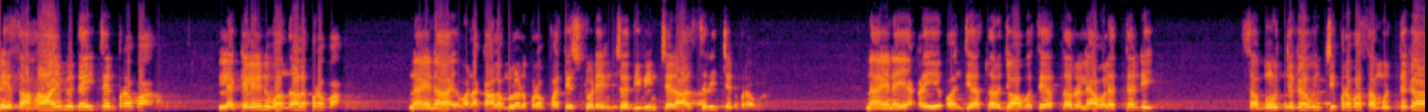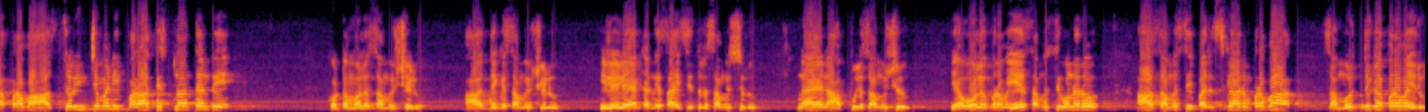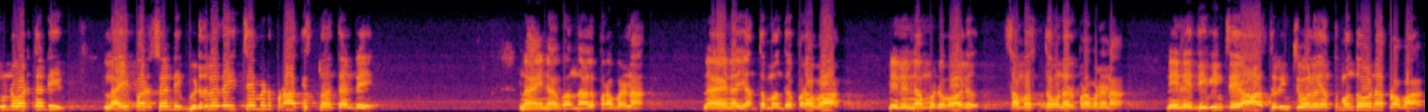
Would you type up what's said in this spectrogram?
నీ సహాయం దయచండి ప్రభా. లెక్కలేని వందల ప్రభా. నాయన యవన కాలంలో ప్రభా ప్రతి స్టూడెంట్స్ దీవించి ఆశ్రయించండి ప్రభా. నాయన ఎక్కడ ఏ పని చేస్తున్నారో జాబ్ చేస్తున్నారో లేవలెత్తండి సమృద్ధిగా ఉంచి ప్రభ సమృద్ధిగా ప్రభ ఆశ్చరించమని ప్రార్థిస్తున్నాను తండ్రి. కుటుంబంలో సమస్యలు ఆర్థిక సమస్యలు ఇల్లు లేక నిసాయస్థితుల సమస్యలు నాయన అప్పుల సమస్యలు ఎవరు ప్రభ ఏ సమస్య ఉన్నారో ఆ సమస్య పరిష్కారం ప్రభ సమృద్ధిగా ప్రభ ఎరుగున్న పడతండి లైఫ్ పరచండి విడుదల దయచేయమని ప్రార్థిస్తున్నాను తండ్రి. నాయన గొందాల ప్రవరణ నాయన ఎంతమందో ప్రభ నేను నమ్మిన వాళ్ళు సమస్త ఉన్నారు ప్రవరణ. నేను దీవించే ఆస్తురించే వాళ్ళు ఎంతమందో ఉన్నారు ప్రభా.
